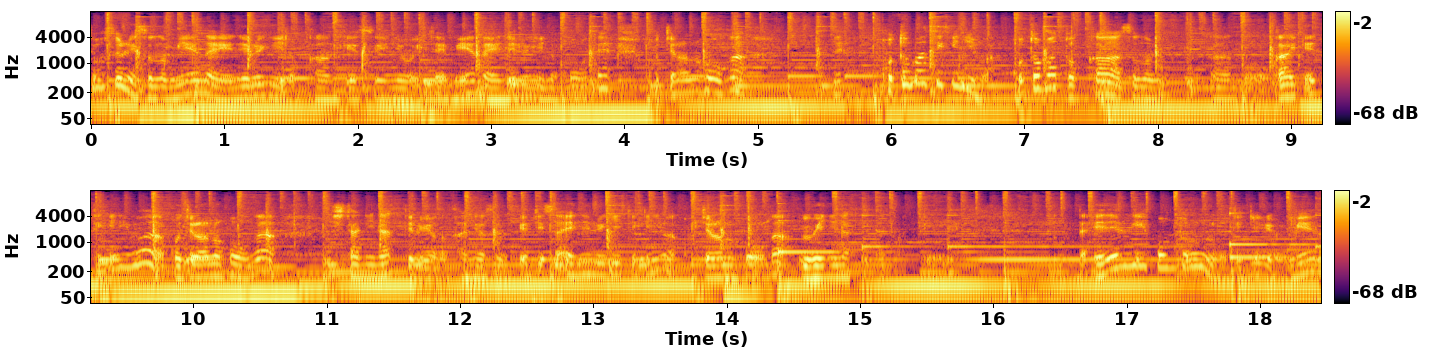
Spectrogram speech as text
要するにその見えないエネルギーの関係性において、見えないエネルギーの方で、こちらの方が、言葉的には、言葉とか、その、あの外見的には、こちらの方が下になってるような感じがするんですけど、実はエネルギー的にはこちらの方が上になってたっていうねだ。エネルギーコントロールもできるように見えな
